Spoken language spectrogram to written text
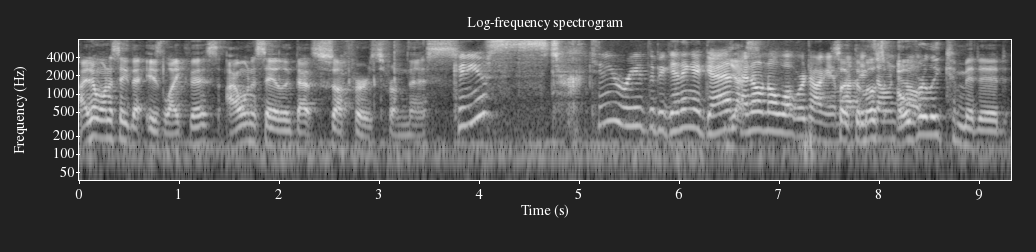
I don't want to say that is like this. I want to say like that suffers from this. Can you st- can you read the beginning again? Yes. I don't know what we're talking about. It's like the most zoned out. overly committed,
